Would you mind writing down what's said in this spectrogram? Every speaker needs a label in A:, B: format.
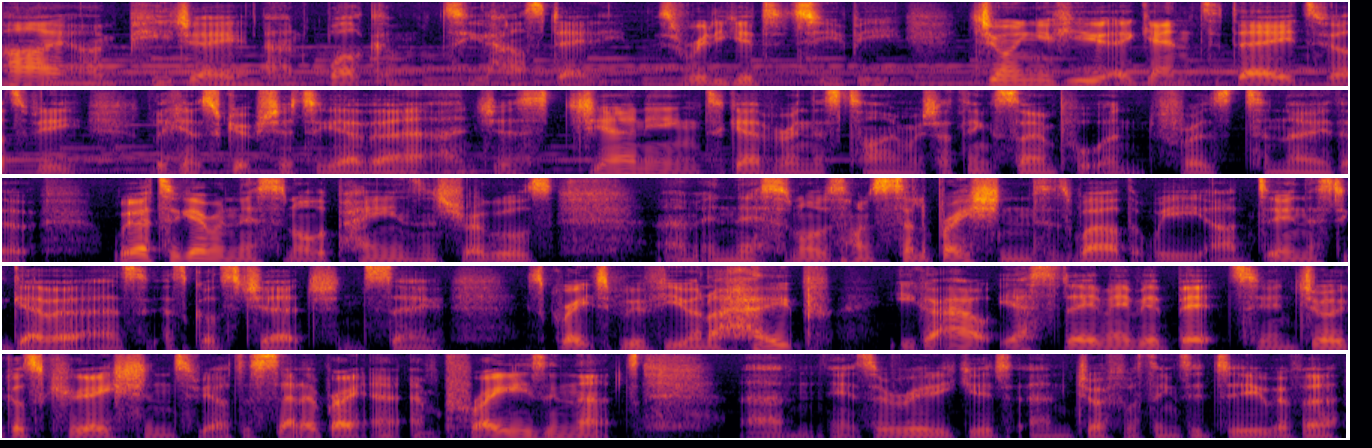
A: Hi, I'm PJ, and welcome to House Daily. It's really good to be joining with you again today, to be able to be looking at scripture together and just journeying together in this time, which I think is so important for us to know that we are together in this and all the pains and struggles um, in this and all the times of celebrations as well, that we are doing this together as, as God's church. And so it's great to be with you. And I hope you got out yesterday maybe a bit to enjoy God's creation, to be able to celebrate and, and praise in that. Um, it's a really good and joyful thing to do. Whether,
